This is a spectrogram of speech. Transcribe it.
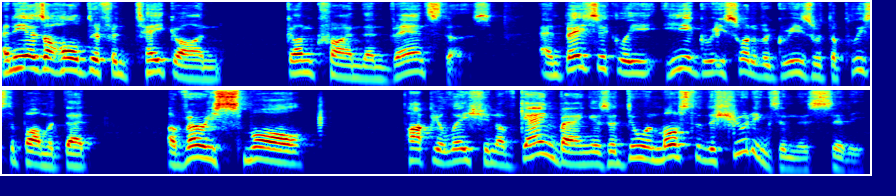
and he has a whole different take on gun crime than Vance does. And basically, he agrees, sort of agrees with the police department that a very small population of gangbangers are doing most of the shootings in this city.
